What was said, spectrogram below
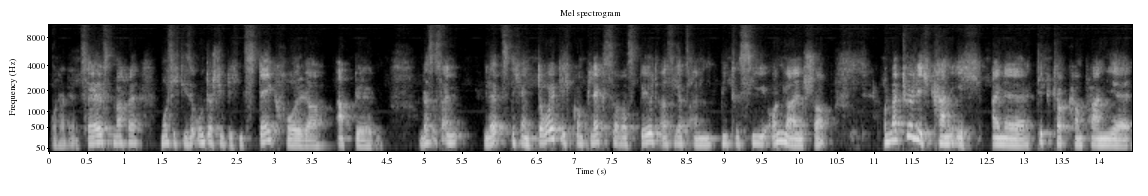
oder den Sales mache, muss ich diese unterschiedlichen Stakeholder abbilden. Und das ist ein letztlich ein deutlich komplexeres Bild als jetzt ein B2C Online-Shop. Und natürlich kann ich eine TikTok-Kampagne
